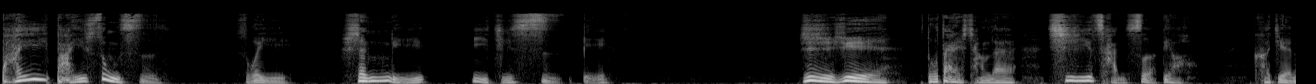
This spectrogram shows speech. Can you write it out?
白白送死。所以，生离亦即死别，日月都带上了凄惨色调，可见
